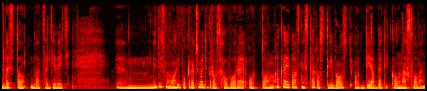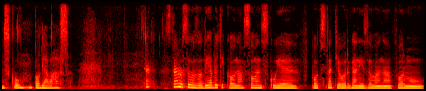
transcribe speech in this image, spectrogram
229. My by sme mohli pokračovať v rozhovore o tom, aká je vlastne starostlivosť od diabetikov na Slovensku podľa vás. Tak starostlivosť od diabetikov na Slovensku je v podstate organizovaná formou e,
